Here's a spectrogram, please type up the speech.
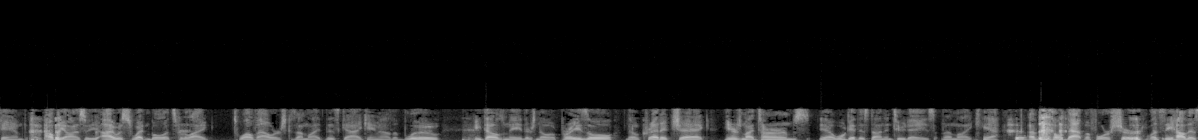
scammed. I'll be honest with you. I was sweating bullets for like 12 hours because I'm like this guy came out of the blue. He tells me there's no appraisal, no credit check. Here's my terms. You know, we'll get this done in two days. And I'm like, yeah, I've been told that before. Sure, let's see how this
